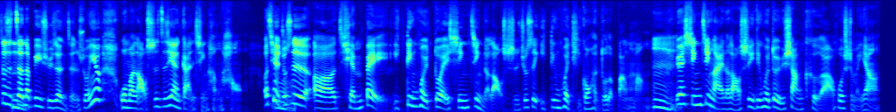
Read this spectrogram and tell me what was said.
这是真的必须认真说，嗯，因为我们老师之间的感情很好，而且就是，嗯，呃，前辈一定会对新进的老师，就是一定会提供很多的帮忙。嗯，因为新进来的老师一定会对于上课啊或什么样，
